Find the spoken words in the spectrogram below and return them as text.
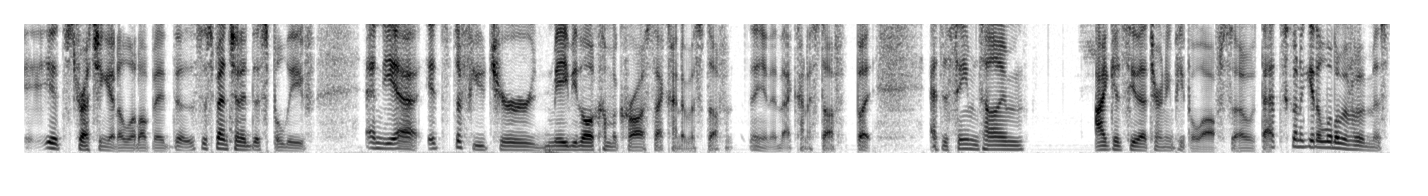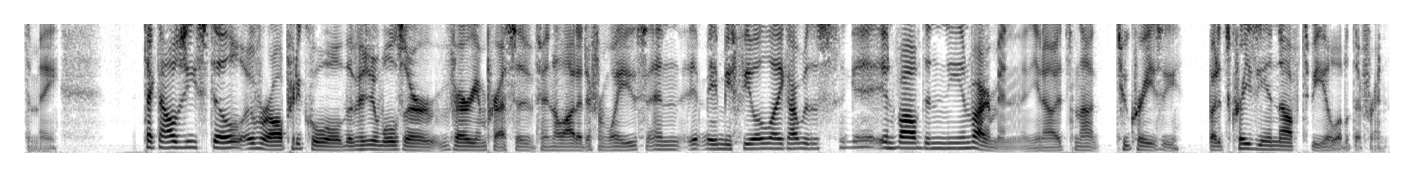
it's stretching it a little bit. The suspension of disbelief. And yeah, it's the future. Maybe they'll come across that kind of a stuff, you know, that kind of stuff. But at the same time, I could see that turning people off. So that's going to get a little bit of a miss to me. Technology still overall pretty cool. The visuals are very impressive in a lot of different ways, and it made me feel like I was involved in the environment. You know, it's not too crazy, but it's crazy enough to be a little different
